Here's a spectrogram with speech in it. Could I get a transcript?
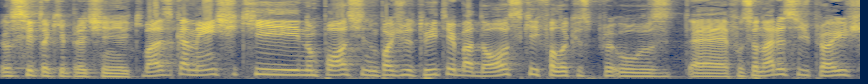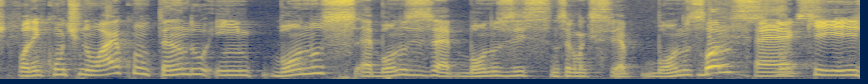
Eu cito aqui pra ti. Basicamente, que no post, no post do Twitter, Badowski falou que os, os é, funcionários da CD Projekt podem continuar contando em bônus. É bônus, é bônus, não sei como é que é bônus. Bônus. É, bônus. Que,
